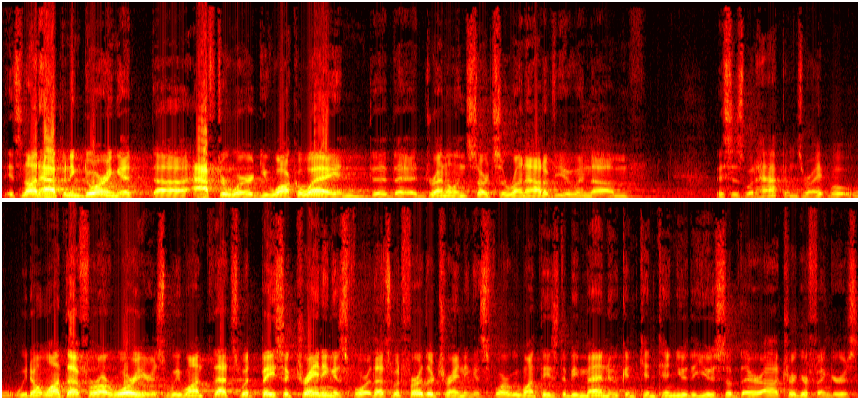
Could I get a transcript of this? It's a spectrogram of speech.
it's not happening during it, uh, afterward you walk away and the, the, adrenaline starts to run out of you, and um, this is what happens, right? Well, we don't want that for our warriors. We want that's what basic training is for. That's what further training is for. We want these to be men who can continue the use of their uh, trigger fingers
